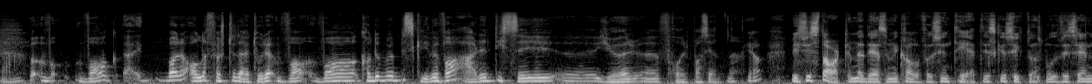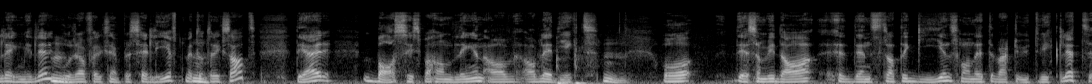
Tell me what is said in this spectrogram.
Ja, ja. Hva, bare aller først til deg, Tore. Hva, hva, kan du beskrive hva er det disse øh, gjør for pasientene? Ja, Hvis vi starter med det som vi kaller for syntetiske sykdomsmodifiserende legemidler, mm. hvorav f.eks. cellegift, metotrexat, mm. det er basisbehandlingen av, av leddgikt. Mm. Og det som vi da, Den strategien som man etter hvert utviklet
